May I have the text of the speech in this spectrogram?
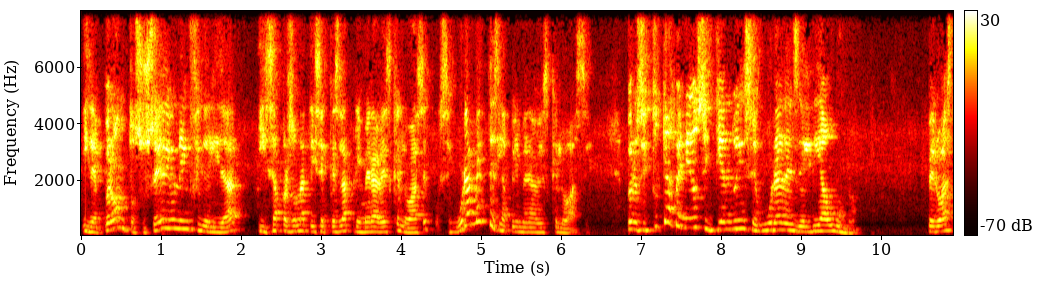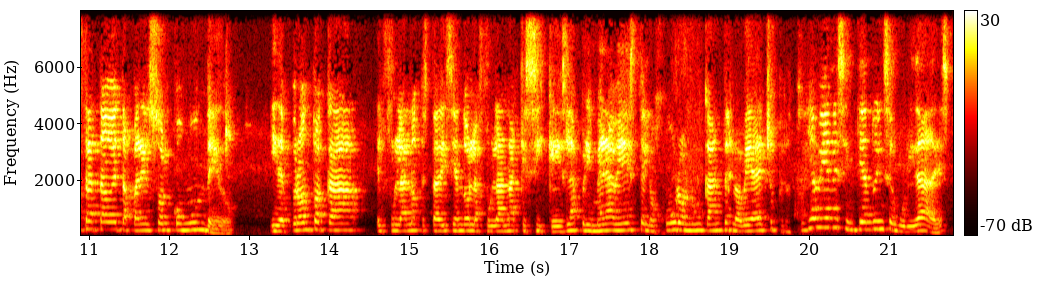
y de pronto sucede una infidelidad y esa persona te dice que es la primera vez que lo hace, pues seguramente es la primera vez que lo hace. Pero si tú te has venido sintiendo insegura desde el día uno, pero has tratado de tapar el sol con un dedo y de pronto acá el fulano te está diciendo la fulana que sí, que es la primera vez, te lo juro, nunca antes lo había hecho, pero tú ya vienes sintiendo inseguridades,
